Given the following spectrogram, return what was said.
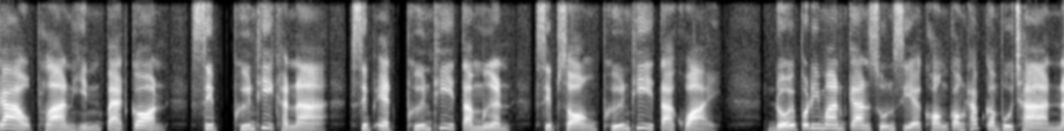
9. พลานหิน 8 ก้อน 10 พื้นที่คนา11 พื้นที่ตาเมือน 12 พื้นที่ตาควาย โดยปริมาณการสูญเสียของกองทัพกัมพูชา ณ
